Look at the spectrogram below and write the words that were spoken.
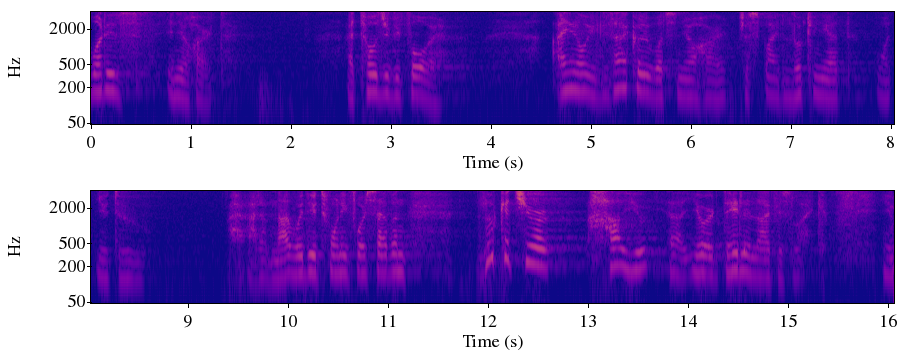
What is in your heart? I told you before, I know exactly what's in your heart just by looking at what you do. I, am not with you 24 7. Look at your, how you, uh, your daily life is like. You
